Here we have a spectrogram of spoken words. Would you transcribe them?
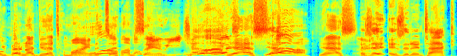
you better not do that to mine. That's all I'm oh, wait, saying. you each have one? Yes. Yeah. Yes. Is it is it intact?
